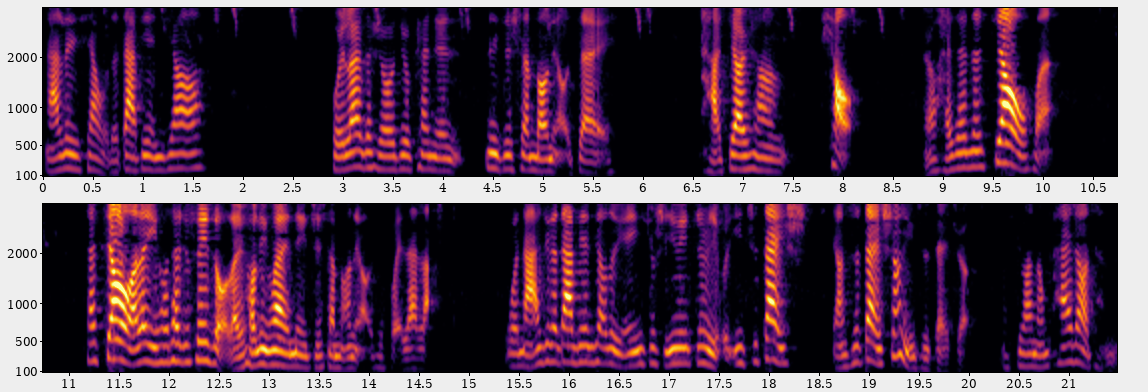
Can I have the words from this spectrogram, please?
拿了一下我的大变焦，回来的时候就看见那只三宝鸟在塔尖上跳，然后还在那叫唤。它叫完了以后，它就飞走了，然后另外那只三毛鸟就回来了。我拿这个大变叫的原因，就是因为这儿有一只戴胜，两只戴胜一直在这儿，我希望能拍到它们。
